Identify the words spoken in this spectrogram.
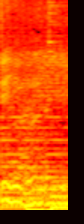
Jiwari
